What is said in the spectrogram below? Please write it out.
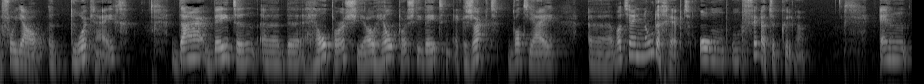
voor jou doorkrijg, daar weten de helpers, jouw helpers, die weten exact wat jij uh, wat jij nodig hebt om, om verder te kunnen. En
